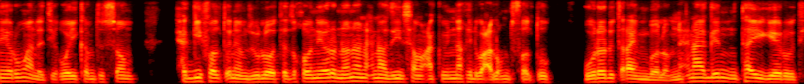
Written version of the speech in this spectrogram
ነይሩ ማለት እዩ ወይ ከምቲ እሶም ሕጊ ይፈልጡን እዮም ዝብልዎ ተዝኸውን ነይሩ ኖኖ ንሕና እዚ ንሰምዓኩም ኢና ኪዱ ባዕልኹም ትፈልጡ ውረዱ ጥራይ ምበሎም ንሕና ግን እንታይ እዩ ገይሩ እቲ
